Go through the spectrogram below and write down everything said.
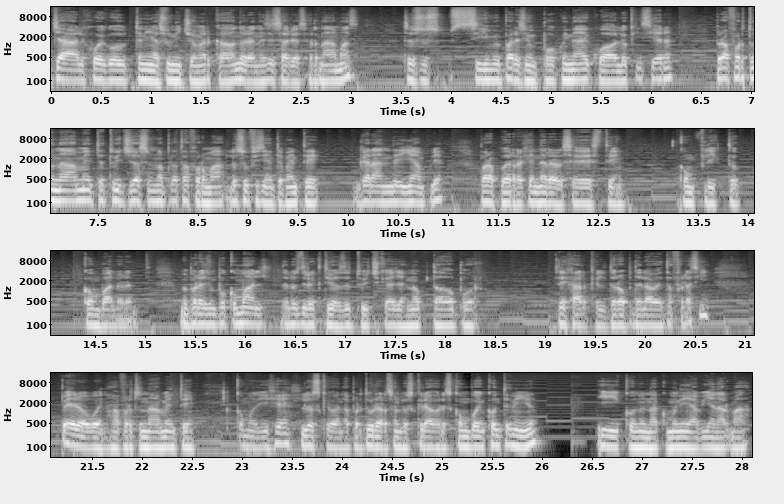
Ya el juego tenía su nicho de mercado, no era necesario hacer nada más. Entonces sí me pareció un poco inadecuado lo que hicieran. Pero afortunadamente Twitch ya es una plataforma lo suficientemente grande y amplia para poder regenerarse de este conflicto con Valorant. Me parece un poco mal de los directivos de Twitch que hayan optado por dejar que el drop de la beta fuera así. Pero bueno, afortunadamente, como dije, los que van a perdurar son los creadores con buen contenido y con una comunidad bien armada.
